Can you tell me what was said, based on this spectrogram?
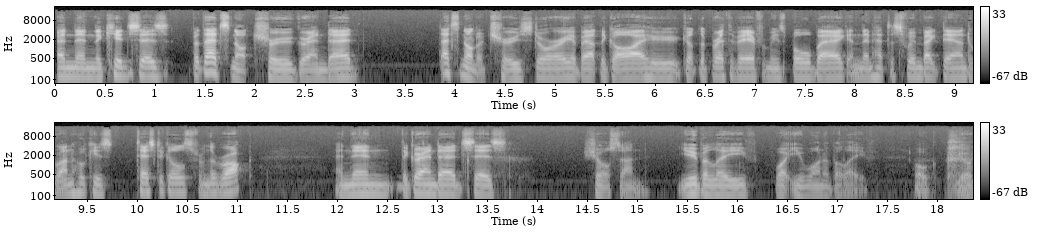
and then the kid says, "But that's not true, Granddad. That's not a true story about the guy who got the breath of air from his ball bag and then had to swim back down to unhook his testicles from the rock." And then the granddad says, "Sure, son, you believe what you want to believe." Or your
